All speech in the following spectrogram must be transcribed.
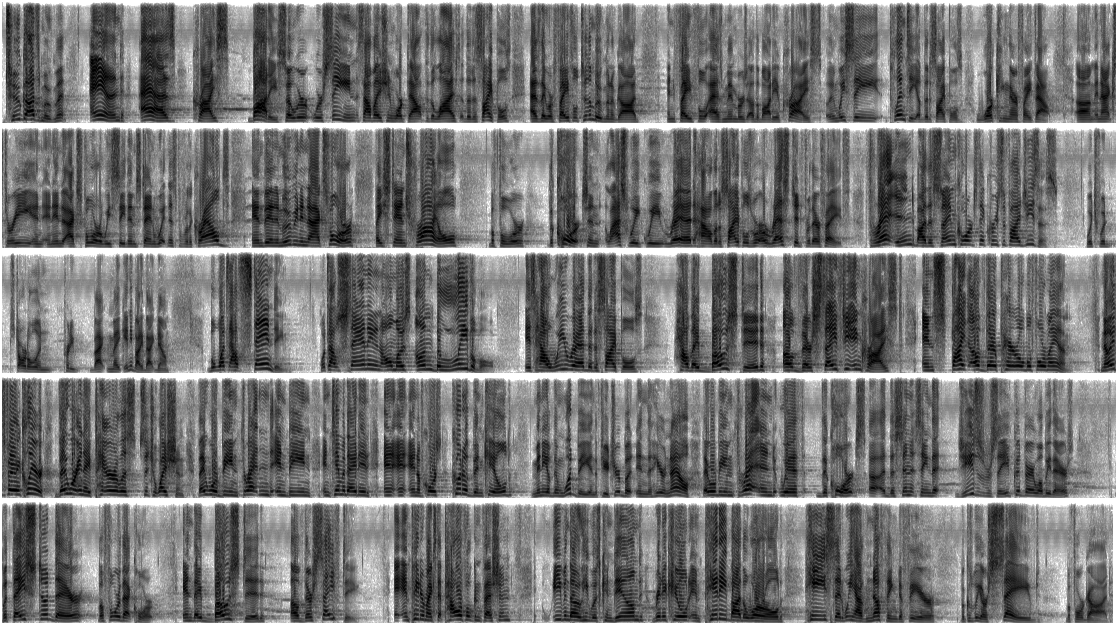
to God's movement, and as Christ's body. So we're, we're seeing salvation worked out through the lives of the disciples as they were faithful to the movement of God and faithful as members of the body of Christ. And we see plenty of the disciples working their faith out. Um, in Acts 3 and, and into Acts 4, we see them stand witness before the crowds. And then moving into Acts 4, they stand trial before the courts. And last week we read how the disciples were arrested for their faith, threatened by the same courts that crucified Jesus which would startle and pretty back, make anybody back down. But what's outstanding, what's outstanding and almost unbelievable is how we read the disciples, how they boasted of their safety in Christ in spite of their peril before man. Now, it's very clear they were in a perilous situation. They were being threatened and being intimidated, and, and, and, of course, could have been killed. Many of them would be in the future, but in the here and now, they were being threatened with the courts, uh, the sentencing that Jesus received could very well be theirs. But they stood there before that court and they boasted of their safety. And Peter makes that powerful confession. Even though he was condemned, ridiculed, and pitied by the world, he said, We have nothing to fear because we are saved before God.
